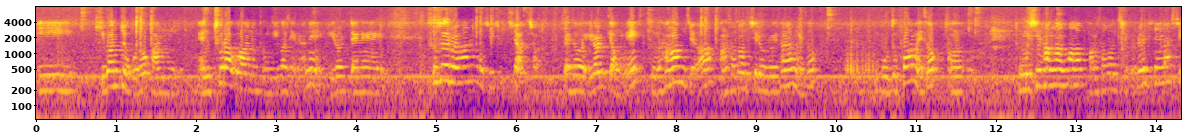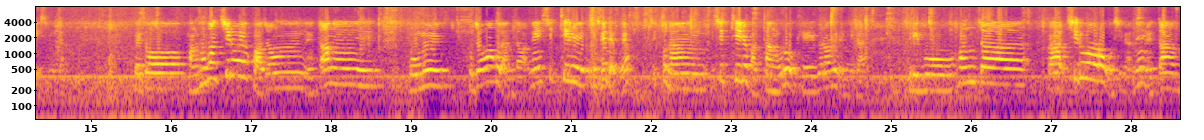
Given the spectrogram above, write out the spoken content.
이 기관 쪽으로 간 N2라고 하는 병기가 되면은 이럴 때는 수술을 하는 것이 쉽지 않죠. 그래서 이럴 경우에 그 항암제와 방사선 치료를 사용해서 모두 포함해서 어, 동시 항암 화학 방사선 치료를 시행할 수 있습니다. 그래서 방사선 치료의 과정은 일단은 몸을 고정하고 난 다음에 CT를 찍게 되고요. 찍고 난 CT를 바탕으로 계획을 하게 됩니다. 그리고 환자가 치료하러 오시면은 일단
